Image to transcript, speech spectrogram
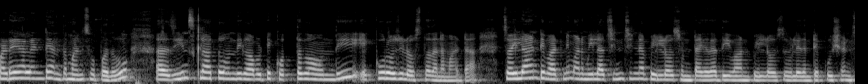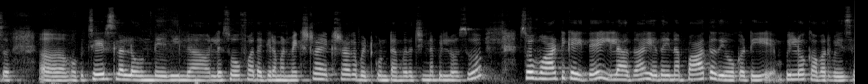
పడేయాలంటే అంత మనసు ఒప్పదు. ఆ, జీన్స్ క్లాత్ ఉంది కాబట్టి కొత్తగా ఉంది ఎక్కువ రోజులు వస్తుంది అనమాట సో ఇలాంటి వాటిని మనం ఇలా చిన్న చిన్న పిల్లోస్ ఉంటాయి కదా దివాన్ పిల్లోస్ లేదంటే కుషన్స్ ఒక చైర్స్లలో ఉండేవి ఇలా లే- సోఫా దగ్గర మనం ఎక్స్ట్రా ఎక్స్ట్రాగా పెట్టుకుంటాం కదా చిన్న పిల్లోస్ సో వాటికైతే ఇలాగా ఏదైనా పాతది ఒకటి పిల్లో కవర్ వేసేయండి.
